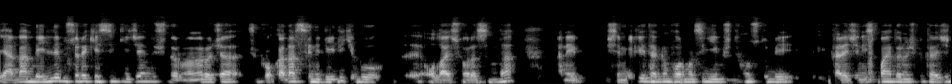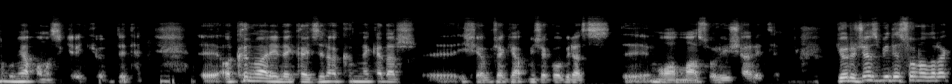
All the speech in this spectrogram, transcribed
yani ben belli bir süre kesik yiyeceğini düşünüyorum. Ömer Hoca çünkü o kadar sinirliydi ki bu e, olay sonrasında. Hani işte milli takım forması giymiş Tunuslu bir kalecinin, İspanya dönmüş bir kalecinin bunu yapmaması gerekiyordu dedi. E, Akın var yedek kalecileri. Akın ne kadar e, iş yapacak yapmayacak o biraz e, muamma soru işareti. Göreceğiz. Bir de son olarak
